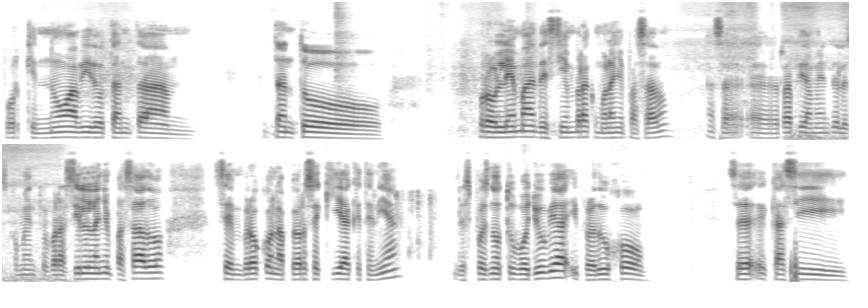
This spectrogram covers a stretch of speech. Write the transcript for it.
porque no ha habido tanta tanto problema de siembra como el año pasado. Eh, rápidamente les comento. Brasil el año pasado sembró con la peor sequía que tenía, después no tuvo lluvia y produjo casi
